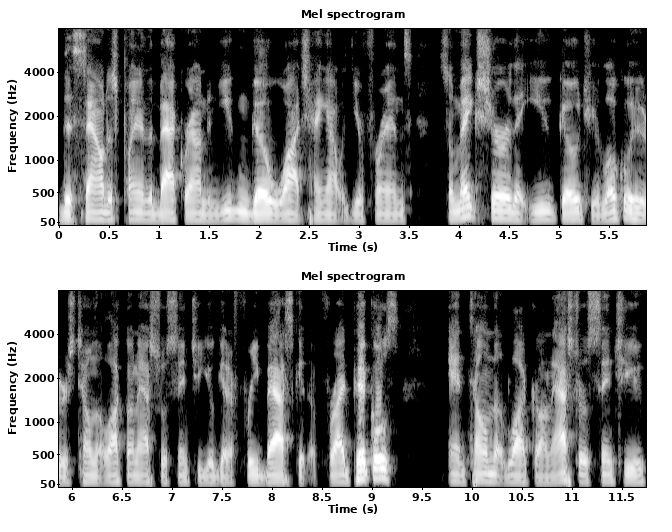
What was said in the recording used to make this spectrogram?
The sound is playing in the background, and you can go watch, hang out with your friends. So make sure that you go to your local Hooters, tell them that Locked On Astros sent you. You'll get a free basket of fried pickles, and tell them that Locked On Astros sent you.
